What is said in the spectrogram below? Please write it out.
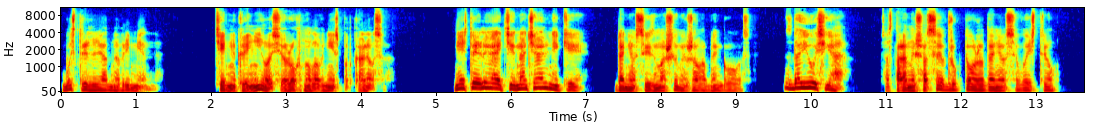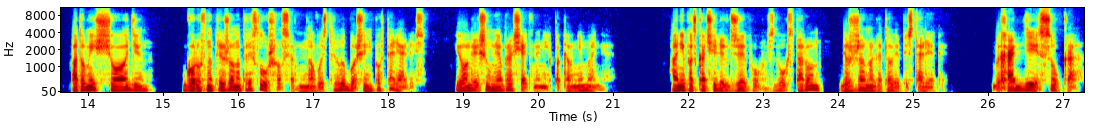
выстрелили одновременно. Тень накренилась и рухнула вниз под колеса. «Не стреляйте, начальники!» — донесся из машины жалобный голос. «Сдаюсь я!» Со стороны шоссе вдруг тоже донесся выстрел. Потом еще один. Гуров напряженно прислушался, но выстрелы больше не повторялись и он решил не обращать на них пока внимания. Они подскочили к джипу с двух сторон, держа на готове пистолеты. «Выходи, сука!»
